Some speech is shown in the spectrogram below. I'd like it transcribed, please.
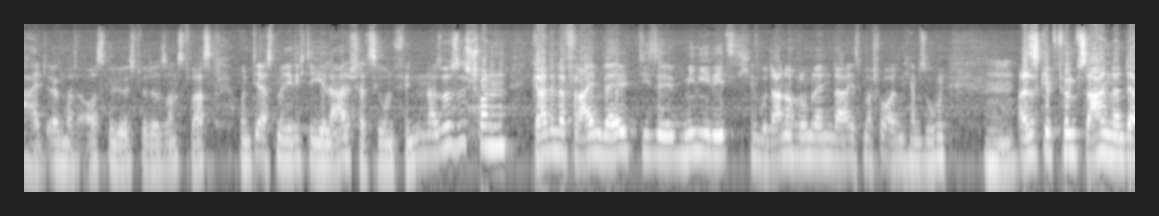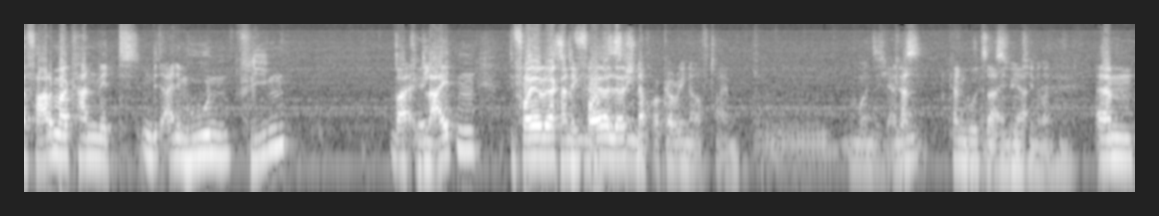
halt irgendwas ausgelöst wird oder sonst was und erstmal die richtige Ladestation finden. Also es ist schon, gerade in der freien Welt, diese Mini-Rätselchen, wo da noch rumrennen, da ist man schon ordentlich am Suchen. Mhm. Also es gibt fünf Sachen, dann der Farmer kann mit, mit einem Huhn fliegen, Okay. gleiten, die Feuerwehr kann klingt Feuer nach, das löschen. nach Ocarina of Time. Man sich Kann, alles kann gut alles sein, ja. Ähm,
